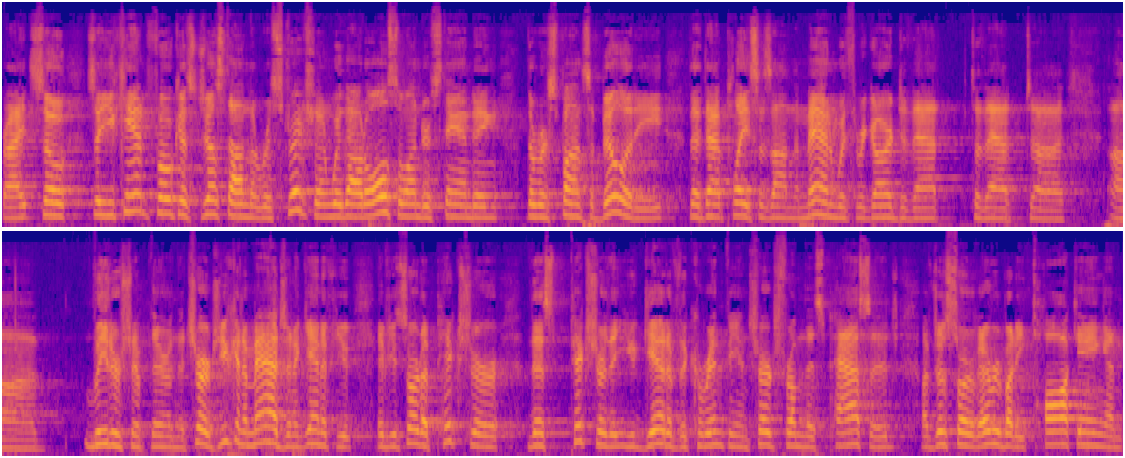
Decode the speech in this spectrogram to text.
Right? So, so you can't focus just on the restriction without also understanding the responsibility that that places on the men with regard to that to that uh, uh, leadership there in the church. You can imagine, again, if you, if you sort of picture this picture that you get of the Corinthian church from this passage, of just sort of everybody talking and,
